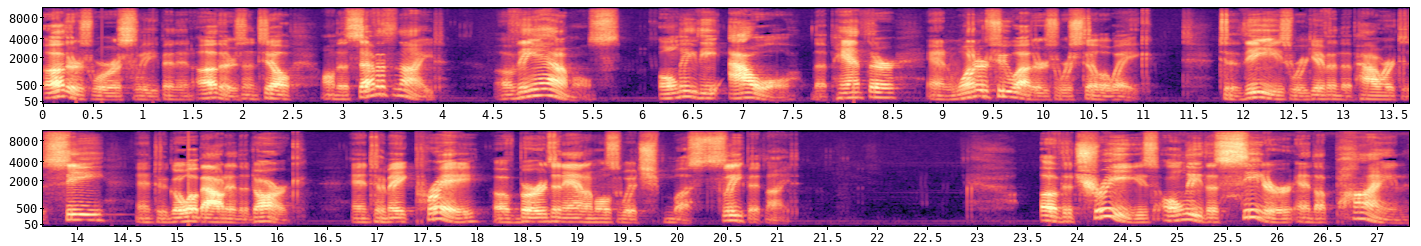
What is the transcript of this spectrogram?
others were asleep, and then others, until on the seventh night of the animals, only the owl, the panther, and one or two others were still awake. To these were given the power to see and to go about in the dark, and to make prey of birds and animals which must sleep at night. Of the trees, only the cedar and the pine,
